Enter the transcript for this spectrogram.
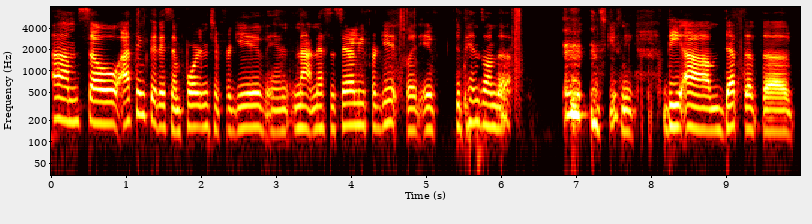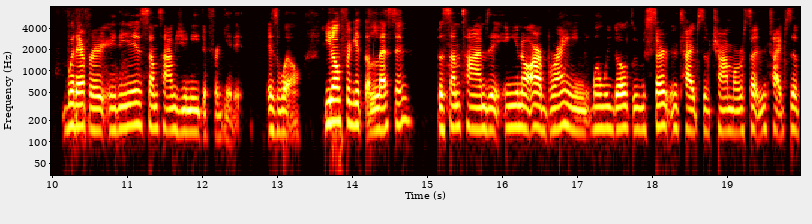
Um, so I think that it's important to forgive and not necessarily forget, but it depends on the excuse me, the um depth of the whatever it is, sometimes you need to forget it as well. You don't forget the lesson, but sometimes it, you know our brain when we go through certain types of trauma or certain types of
